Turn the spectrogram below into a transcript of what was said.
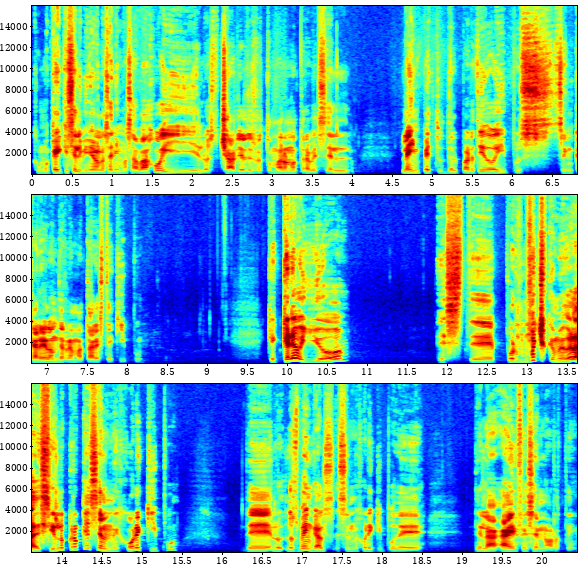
como que hay que se le vinieron los ánimos abajo y los Chargers retomaron otra vez el, la ímpetu del partido y pues se encargaron de rematar este equipo que creo yo, este, por mucho que me duela decirlo, creo que es el mejor equipo de los Bengals, es el mejor equipo de, de la AFC Norte.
